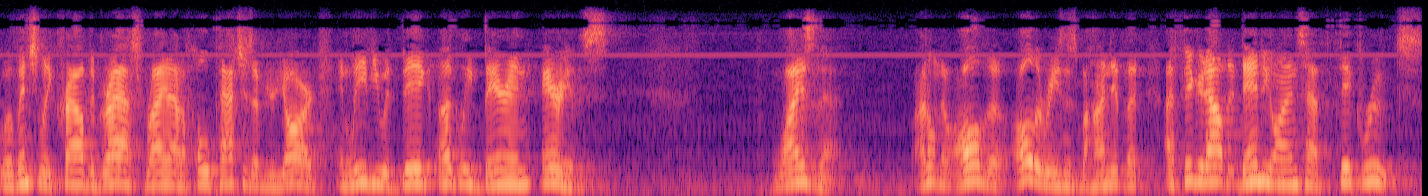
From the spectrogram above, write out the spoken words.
will eventually crowd the grass right out of whole patches of your yard and leave you with big, ugly, barren areas. Why is that? I don't know all the, all the reasons behind it, but I figured out that dandelions have thick roots.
